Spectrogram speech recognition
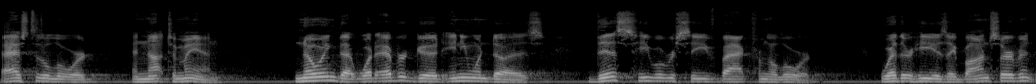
as to the Lord and not to man, knowing that whatever good anyone does, this he will receive back from the Lord, whether he is a bondservant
